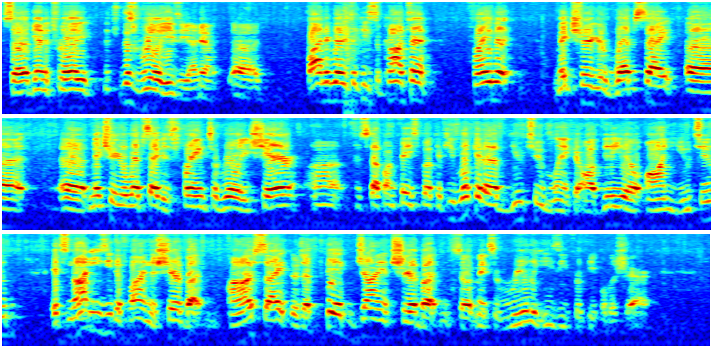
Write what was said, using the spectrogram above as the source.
so again, it's really, it's, this is really easy, I know. Uh, find a great piece of content, frame it, make sure your website, uh, uh, make sure your website is framed to really share uh, stuff on Facebook. If you look at a YouTube link, a video on YouTube, it's not easy to find the share button. On our site, there's a big, giant share button, so it makes it really easy for people to share.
